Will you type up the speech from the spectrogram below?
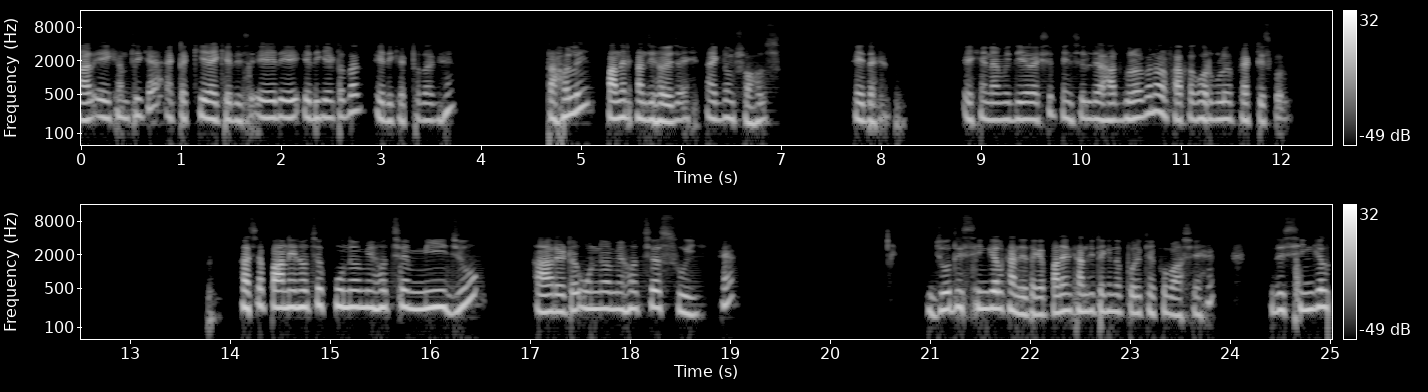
আর এইখান থেকে একটা কে এঁকে দিছে। এর এদিকে একটা দাগ, এদিকে একটা দাগ, হ্যাঁ? তাহলেই পানির খানজি হয়ে যায়। একদম সহজ। এই দেখেন। এখানে আমি দিয়ে রাখছি পেন্সিল দিয়ে হাত ঘুরাবেন আর ফাঁকা ঘরগুলো প্র্যাকটিস করবেন। আচ্ছা পানির হচ্ছে কুনমি হচ্ছে মিজু আর এটার উনিয়মি হচ্ছে সুই, হ্যাঁ? যদি সিঙ্গেল খানজি থাকে, পানির খানজিটা কিন্তু পরীক্ষায় খুব আসে, হ্যাঁ? যদি সিঙ্গেল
